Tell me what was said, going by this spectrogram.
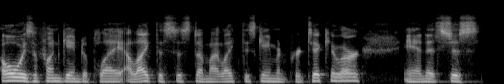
always a fun game to play. I like the system. I like this game in particular, and it's just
